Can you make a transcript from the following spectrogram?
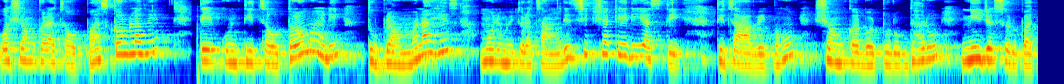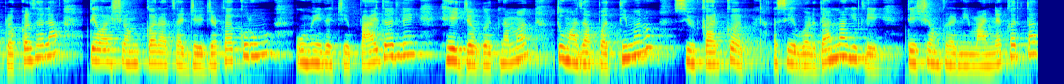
व शंकराचा उपवास करू लागले. ते ऐकून ती चौतळ म्हणाली तू ब्राह्मण आहेस म्हणून मी तुला चांगलीच शिक्षा केली असती. तिचा आवेग पाहून शंकर बटू रूप धरून निज स्वरूपात प्रकट झाला. तेव्हा शंकराचा जय जयकार करून उमेदाचे पाय धरले हे जगतनामत तू माझा पत म्हणून स्वीकार कर असे वरदान मागितले. ते शंकरांनी मान्य करतात.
